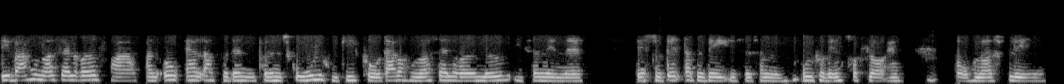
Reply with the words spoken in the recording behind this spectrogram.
det var hun også allerede fra, fra en ung alder på den, på den skole, hun gik på. Der var hun også allerede med i sådan en, øh, studenterbevægelse som ude på venstrefløjen, mm. hvor hun også blev,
